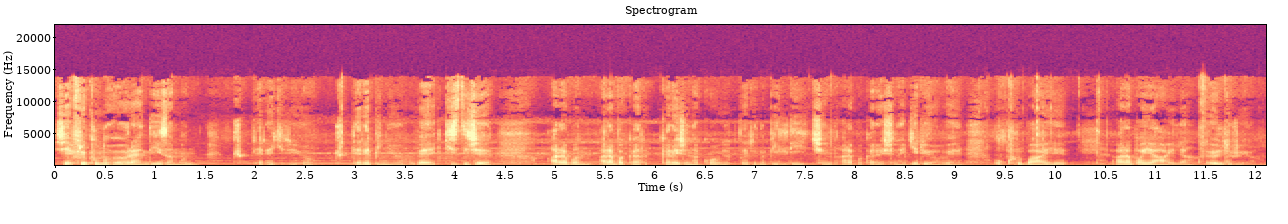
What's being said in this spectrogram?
Jeffrey bunu öğrendiği zaman küplere giriyor, küplere biniyor ve gizlice arabanın araba garajına koyduklarını bildiği için araba garajına giriyor ve o kurbağayı araba yağıyla öldürüyor.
